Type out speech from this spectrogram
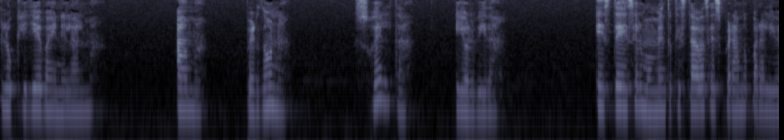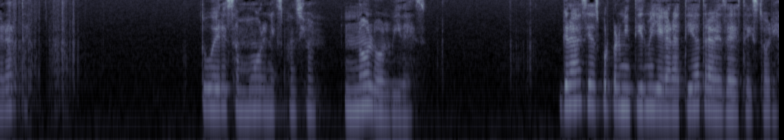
lo que lleva en el alma. Ama, perdona, suelta y olvida. Este es el momento que estabas esperando para liberarte. Tú eres amor en expansión, no lo olvides. Gracias por permitirme llegar a ti a través de esta historia.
